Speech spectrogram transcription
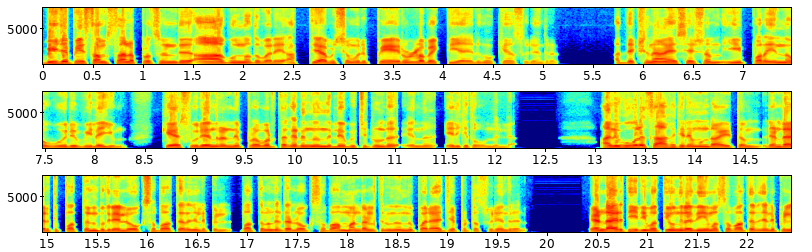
ബി. ജെ. പി സംസ്ഥാന പ്രസിഡന്റ് ആകുന്നതുവരെ അത്യാവശ്യം ഒരു പേരുള്ള വ്യക്തിയായിരുന്നു കെ. സുരേന്ദ്രൻ. അധ്യക്ഷനായ ശേഷം ഈ പറയുന്ന ഒരു വിലയും കെ. സുരേന്ദ്രന് പ്രവർത്തകരിൽ നിന്ന് ലഭിച്ചിട്ടുണ്ട് എന്ന് എനിക്ക് തോന്നുന്നില്ല. അനുകൂല സാഹചര്യം ഉണ്ടായിട്ടും രണ്ടായിരത്തി പത്തൊൻപതിലെ ലോക്സഭാ തെരഞ്ഞെടുപ്പിൽ പത്തനംതിട്ട ലോക്സഭാ മണ്ഡലത്തിൽ നിന്ന് പരാജയപ്പെട്ട സുരേന്ദ്രൻ. രണ്ടായിരത്തി ഇരുപത്തിയൊന്നിലെ നിയമസഭാ തെരഞ്ഞെടുപ്പിൽ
